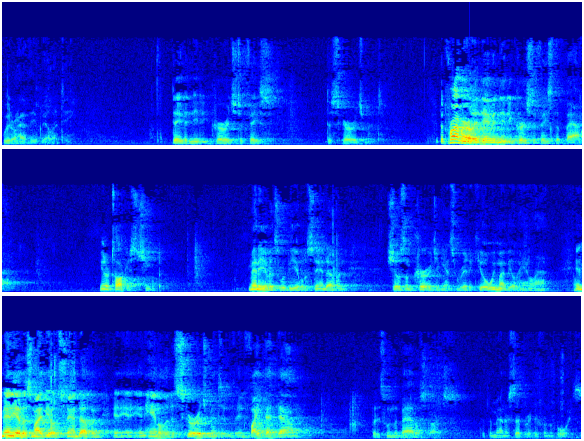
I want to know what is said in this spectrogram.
We don't have the ability. David needed courage to face discouragement. But primarily, David needed courage to face the battle. You know, talk is cheap. Many of us would be able to stand up and show some courage against ridicule. We might be able to handle that. And many of us might be able to stand up and, and, and handle the discouragement and, and fight that down. But it's when the battle starts the men are separated from the boys.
